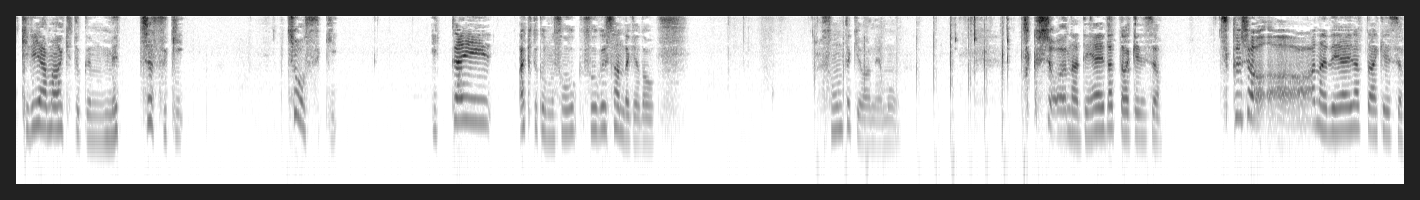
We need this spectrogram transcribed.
う桐山明人くんめっちゃ好き。超好き。一回、アキトくんも遭遇したんだけど、その時はね、もう、畜生な出会いだったわけですよ。畜生な出会いだったわけですよ。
